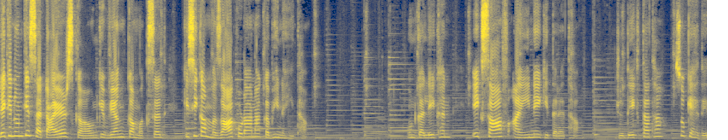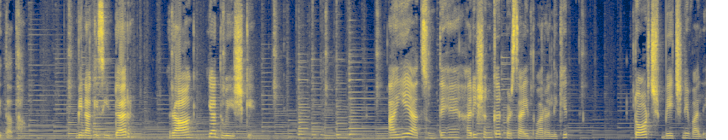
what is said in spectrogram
लेकिन उनके सटायर्स का, उनके व्यंग का मकसद किसी का मज़ाक उड़ाना कभी नहीं था। उनका लेखन एक साफ़ आईने की तरह था। जो देखता था, सो कह देता था। बिना किसी डर, राग या द्वेष के। आइए आज सुनते हैं हरिशंकर परसाई द्वारा लिखित टॉर्च बेचने वाले।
